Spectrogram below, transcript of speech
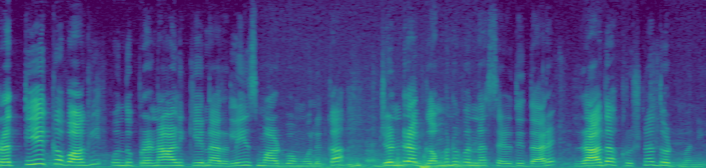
ಪ್ರತ್ಯೇಕವಾಗಿ ಒಂದು ಪ್ರಣಾಳಿಕೆಯನ್ನು ರಿಲೀಸ್ ಮಾಡುವ ಮೂಲಕ ಜನರ ಗಮನವನ್ನು ಸೆಳೆದಿದ್ದಾರೆ. ರಾಧಾಕೃಷ್ಣ ದೊಡ್ಮನಿ.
